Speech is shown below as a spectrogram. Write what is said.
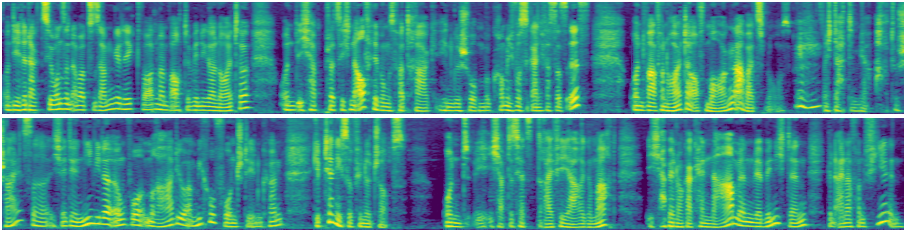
Und die Redaktionen sind aber zusammengelegt worden, man brauchte weniger Leute und ich habe plötzlich einen Aufhebungsvertrag hingeschoben bekommen. Ich wusste gar nicht, was das ist und war von heute auf morgen arbeitslos. Mhm. Ich dachte mir, ach du Scheiße, ich werde ja nie wieder irgendwo im Radio am Mikrofon stehen können. Gibt ja nicht so viele Jobs. Und ich habe das jetzt drei, vier Jahre gemacht. Ich habe ja noch gar keinen Namen. Wer bin ich denn? Ich bin einer von vielen.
